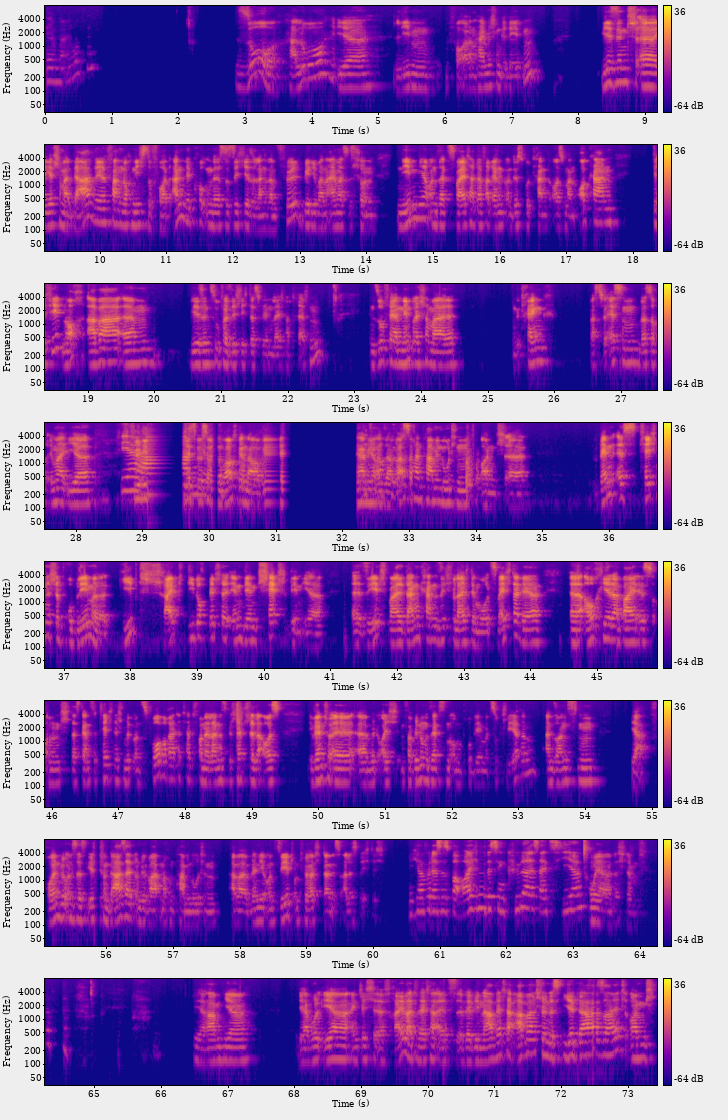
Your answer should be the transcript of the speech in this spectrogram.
Nochmal anrufen. So, hallo, ihr Lieben vor euren heimischen Geräten. Wir sind äh, jetzt schon mal da. Wir fangen noch nicht sofort an. Wir gucken, dass es sich hier so langsam füllt. Berivan Eimers ist schon neben mir, unser zweiter Referent und Diskutant Osman Okan. Der fehlt noch, aber ähm, wir sind zuversichtlich, dass wir ihn gleich noch treffen. Insofern nehmt euch schon mal ein Getränk, was zu essen, was auch immer ihr Wir für die Diskussion braucht. Genau. Wir, haben hier unser Wasser ein paar Minuten und äh, wenn es technische Probleme gibt, schreibt die doch bitte in den Chat, den ihr äh, seht, weil dann kann sich vielleicht der Moritz Wächter, der äh, auch hier dabei ist und das Ganze technisch mit uns vorbereitet hat, von der Landesgeschäftsstelle aus eventuell äh, mit euch in Verbindung setzen, um Probleme zu klären. Ansonsten ja, freuen wir uns, dass ihr schon da seid und wir warten noch ein paar Minuten. Aber wenn ihr uns seht und hört, dann ist alles richtig. Ich hoffe, dass es bei euch ein bisschen kühler ist als hier. Oh ja, das stimmt. Wir haben hier ja wohl eher eigentlich äh, Freibadwetter als äh, Webinarwetter, aber schön, dass ihr da seid und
